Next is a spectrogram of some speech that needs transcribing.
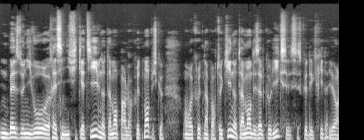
une baisse de niveau euh, très significative, notamment par le recrutement, puisque on recrute n'importe qui, notamment des alcooliques, c'est ce que décrit d'ailleurs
